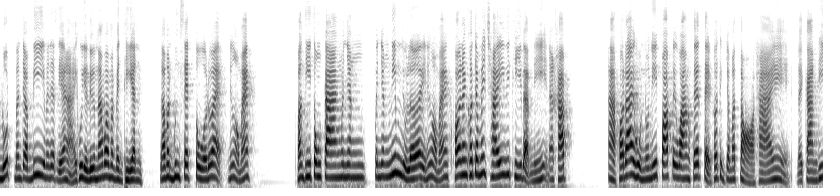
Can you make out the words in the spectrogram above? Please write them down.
ำรุดมันจะบี้มันจะเสียหายคุณอย่าลืมนะว่ามันเป็นเทียน แล้วมันเพิ่งเซ็ตตัวด้วยนึกออกไหมบางทีตรงกลางมันยังมันยังนิ่มอยู่เลยนึกออกไหมเพราะฉะนั้นเขาจะไม่ใช้วิธีแบบนี้นะครับ อะพอได้หุ่นตรงนี้ปั๊บไปวางเซตเสร็จเขาถึงจะมาต่อท้ายนี่ในการที่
